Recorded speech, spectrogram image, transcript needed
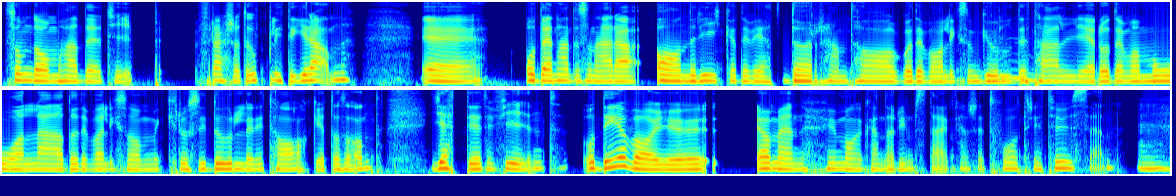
som de hade typ fräschat upp lite grann. Eh, och den hade såna här anrika du vet, dörrhandtag och det var liksom Mm. gulddetaljer och den var målad och det var liksom krusiduller i taket och sånt. Jätte, jättefint. Och det var ju, ja men hur många kan ha rymts där? Kanske två, tre tusen. Mm.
